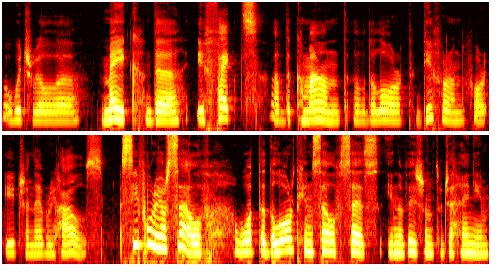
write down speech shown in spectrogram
which will uh, make the effects of the command of the Lord different for each and every house. See for yourself what the Lord Himself says in a vision to Jahenny.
